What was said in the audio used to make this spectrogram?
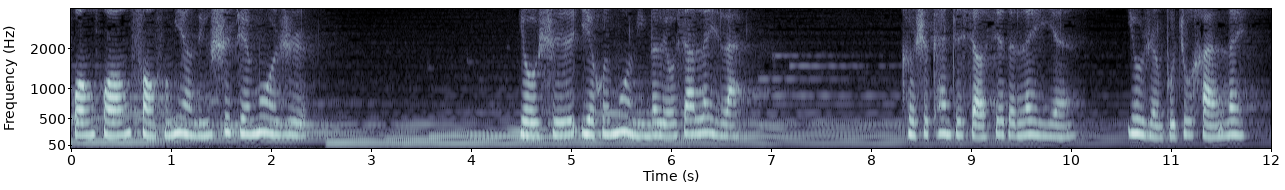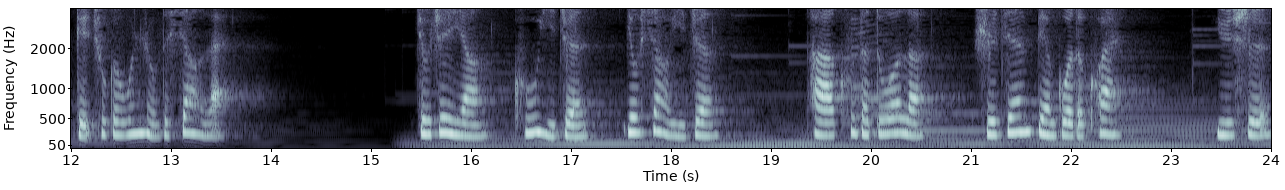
惶惶仿佛面临世界末日。有时也会莫名的流下泪来，可是看着小谢的泪眼，又忍不住含泪给出个温柔的笑来。就这样哭一阵，又笑一阵，怕哭得多了，时间便过得快，于是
